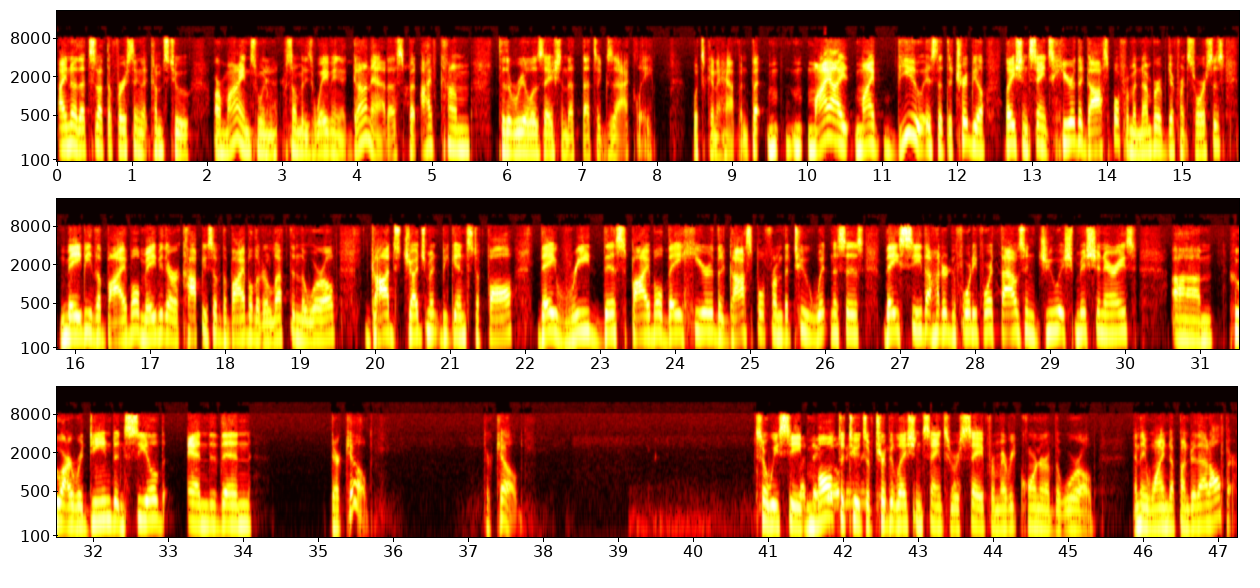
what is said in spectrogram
I know that's not the first thing that comes to our minds when somebody's waving a gun at us, but I've come to the realization that that's exactly what's going to happen. But my my view is that the tribulation saints hear the gospel from a number of different sources. Maybe the Bible, maybe there are copies of the Bible that are left in the world. God's judgment begins to fall. They read this Bible. They hear the gospel from the two witnesses. They see the 144,000 Jewish missionaries um, who are redeemed and sealed, and then they're killed. They're killed. So we see multitudes of tribulation saints who are saved from every corner of the world, and they wind up under that altar,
